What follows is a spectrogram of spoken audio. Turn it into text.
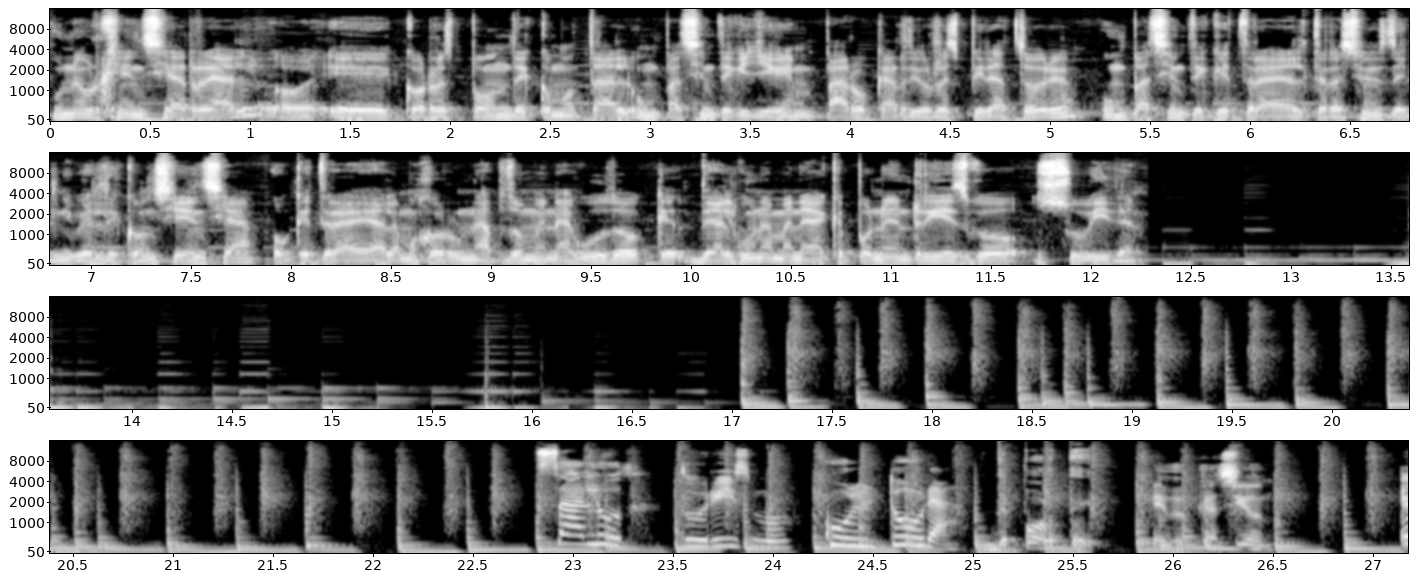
Una urgencia real eh, corresponde como tal un paciente que llega en paro cardiorrespiratorio, un paciente que trae alteraciones del nivel de conciencia o que trae a lo mejor un abdomen agudo que de alguna manera que pone en riesgo su vida. Salud, turismo, cultura, deporte, educación.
